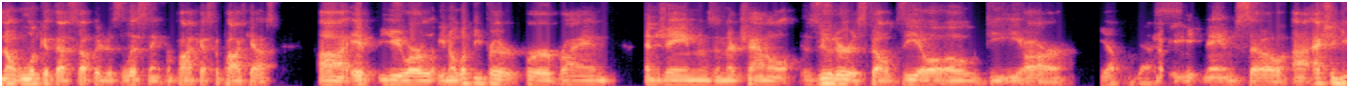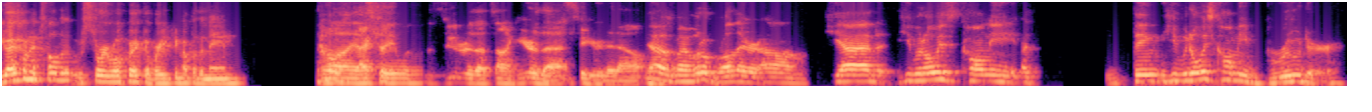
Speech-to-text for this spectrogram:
don't look at that stuff, they're just listening from podcast to podcast. Uh, if you are, you know, looking for for Bryan and James and their channel, Zooder is spelled Z O O D E R. Yep. Yes. A unique name. So, uh, actually, do you guys want to tell the story real quick of where you came up with the name? Well, actually, it was the Zooder that's not here that figured it out. Yeah, it was my little brother. Um, he had he would always call me a thing. He would always call me brooder,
